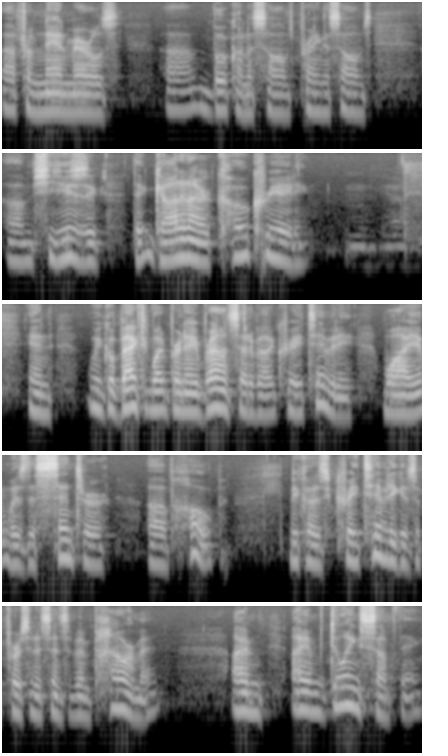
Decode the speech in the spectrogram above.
uh, from Nan Merrill's uh, book on the Psalms, Praying the Psalms. Um, she uses it that God and I are co creating. Mm, yeah. And we go back to what Brene Brown said about creativity, why it was the center of hope. Because creativity gives a person a sense of empowerment. I'm, I am doing something.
